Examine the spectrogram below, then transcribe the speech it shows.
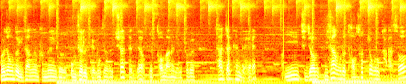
어느 정도 이상은 분명히 그 공세를 대공세를 취할 텐데요. 그래서 더 많은 영토를 차지할 텐데 이 지점 이상으로 더 서쪽으로 가서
